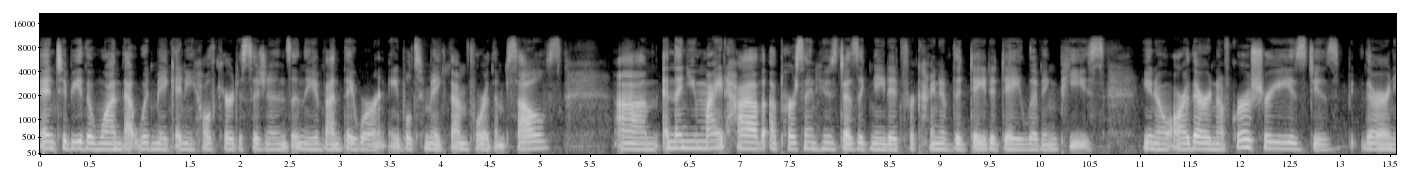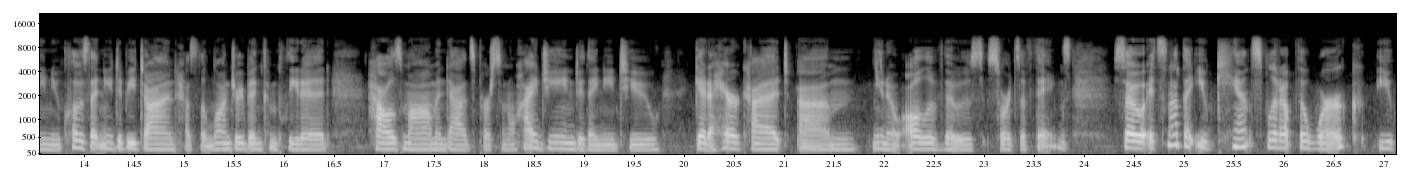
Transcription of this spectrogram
and to be the one that would make any healthcare decisions in the event they weren't able to make them for themselves. Um, and then you might have a person who's designated for kind of the day to day living piece. You know, are there enough groceries? Is there any new clothes that need to be done? Has the laundry been completed? How's mom and dad's personal hygiene? Do they need to get a haircut? Um, you know, all of those sorts of things. So it's not that you can't split up the work. You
